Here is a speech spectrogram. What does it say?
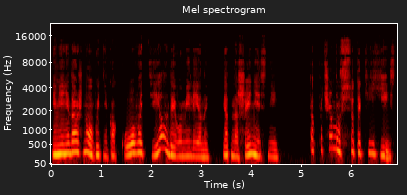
И мне не должно быть никакого дела до его Милены и отношения с ней. Так почему все-таки есть?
